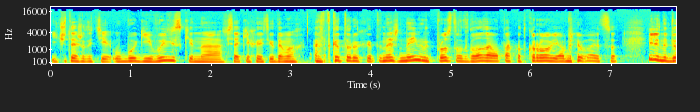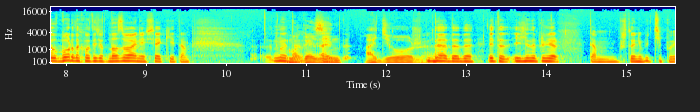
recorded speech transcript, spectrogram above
и читаешь вот эти убогие вывески на всяких этих домах, от которых, ты знаешь, нейминг просто вот глаза вот так вот кровью обливаются. Или на билбордах вот эти вот названия всякие там. Ну, это- Магазин одежи. да, да, да. Это, или, например, там что-нибудь типа,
